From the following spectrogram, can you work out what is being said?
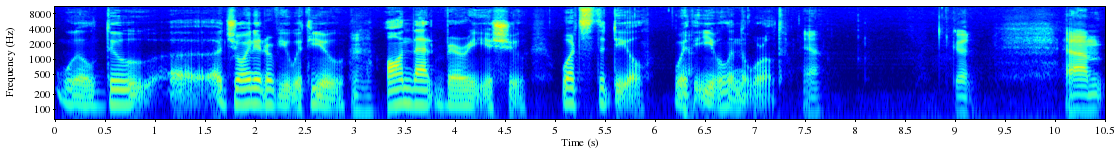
will do a, a joint interview with you on that very issue. What's the deal with evil in the world? Yeah. Good. Um,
